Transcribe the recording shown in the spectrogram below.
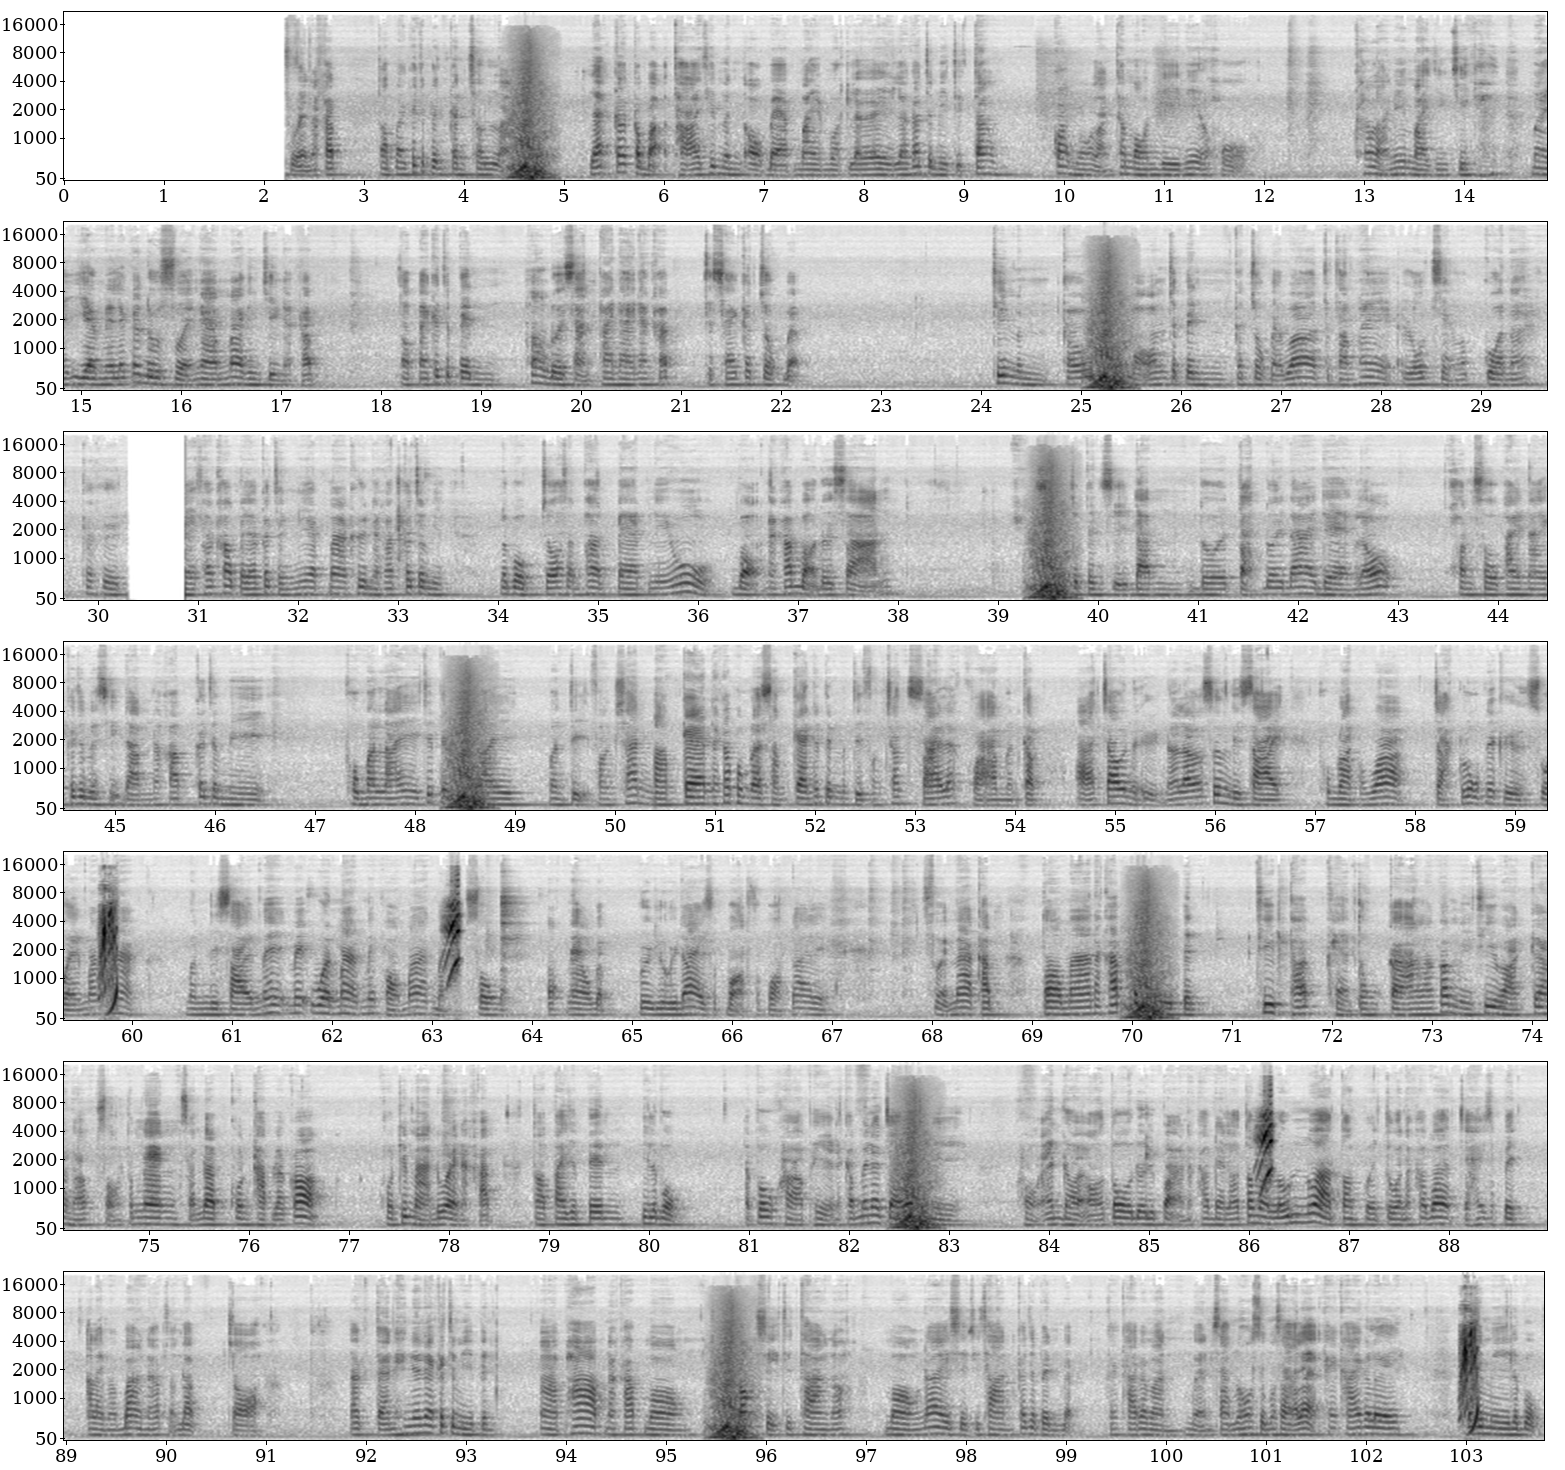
วยนะครับ ต่อไปก็จะเป็นกันชนหลัง และก็กระบะท้ายที่มันออกแบบใหม่หมดเลย แล้วก็จะมีติดตั้งกล้องมองหลังถ้ามองดีนี่โอ้โห ข้างหลังนี่ใหม่จริงๆ ใหม่เอี่ยมเลยแล้วก็ดูสวยงามมากจริง ๆนะครับ ต่อไปก็จะเป็นห้องโดยสารภายในนะครับ จะใช้กระจกแบบ ที่มันเขาบอกว่ามันจะเป็นกระจกแบบว่าจะทำให้ลดเสียงรบกวนนะ ก็คือ ถ้าเข้าไปแล้วก็จะเงียบมากขึ้นนะครับ ก็จะมีระบบจอสัมผัส 8 นิ้วเบาะนะครับเบาะโดยสาร จะเป็นสีดำโดยตัดด้วยด้ายแดงแล้วคอนโซลภายในก็จะเป็นสีดำนะครับ ก็จะมีพวงมาลัยที่เป็นพวงมาลัยมัลติฟังก์ชันสามแกนนะครับพวงมาลัยสามแกนที่เป็นมัลติฟังก์ชันซ้ายและขวาเหมือนกับอาเจ้าอื่นๆนะแล้วซึ่งดีไซน์พวงมาลัยผมว่าจากรูปนี่คือสวยมากๆ มันดีไซน์ไม่ไม่อ้วนมากไม่ผอมมากแบบทรงแบบออกแนวแบบลุยๆได้สปอร์ตสปอร์ตได้เลย สวยมากครับ ต่อมานะครับก็จะมีเป็นที่พักแขนตรงกลาง แล้วก็มีที่วางแก้วน้ำสองตำแหน่งสำหรับคนขับแล้วก็คนที่มาด้วยนะครับ ต่อไปจะเป็นมีระบบ Apple CarPlay นะครับ ไม่แน่ใจว่าจะมีของ Android Auto ด้วยหรือเปล่านะครับเดี๋ยวเราต้องมาลุ้นว่าตอนเปิดตัวนะครับ ว่าจะให้สเปค อะไรมาบ้างนะครับสำหรับจอ แต่ในที่ๆก็จะมีเป็นาภาพนะครับ มองกล้องสี่ทิศทางเนาะมองได้สี่ทิศทางก็จะเป็นแบบคล้ายๆประมาณเหมือน3 6 0อยหกสิบองศาแหละคล้าย ๆกันเลย ก็จะมีระบบ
